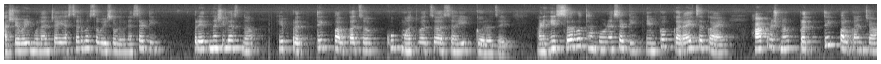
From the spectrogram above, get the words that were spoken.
अशावेळी मुलांच्या या सर्व सवयी सोडवण्यासाठी प्रयत्नशील असणं हे प्रत्येक पालकाचं खूप महत्त्वाचं असं ही गरज आहे. आणि हे सर्व थांबवण्यासाठी नेमकं करायचं काय? हा प्रश्न प्रत्येक पालकांच्या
